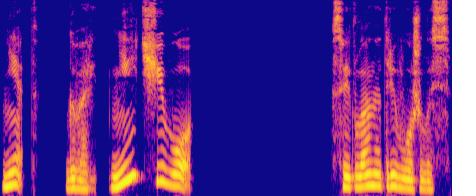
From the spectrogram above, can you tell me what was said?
Нет, говорит, ничего. Светлана тревожилась.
